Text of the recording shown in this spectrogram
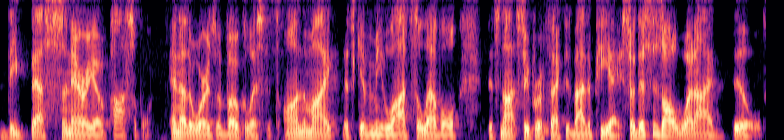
the best scenario possible. In other words, a vocalist that's on the mic, that's giving me lots of level, that's not super affected by the PA. So, this is all what I build.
